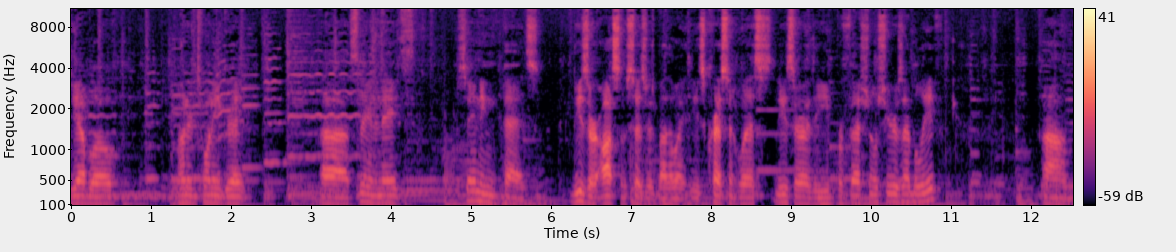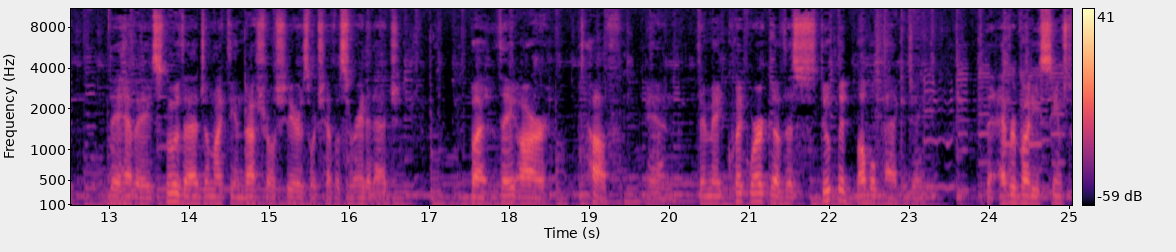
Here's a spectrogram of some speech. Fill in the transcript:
Diablo 120 grit uh, three and an eighth sanding pads. These are awesome scissors, by the way. These Crescent crescentless. These are the professional shears, I believe. Um, they have a smooth edge, unlike the industrial shears, which have a serrated edge but they are tough and they make quick work of this stupid bubble packaging that everybody seems to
